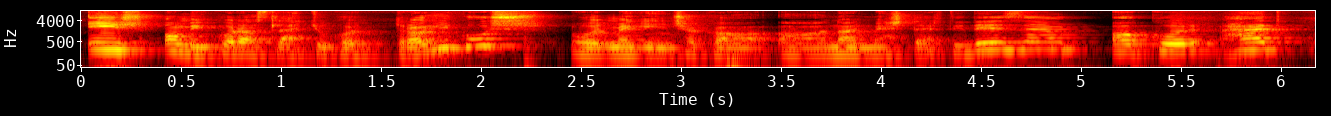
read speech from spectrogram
és amikor azt látjuk, hogy tragikus, hogy megint csak a, a nagymestert idézzem, akkor hát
